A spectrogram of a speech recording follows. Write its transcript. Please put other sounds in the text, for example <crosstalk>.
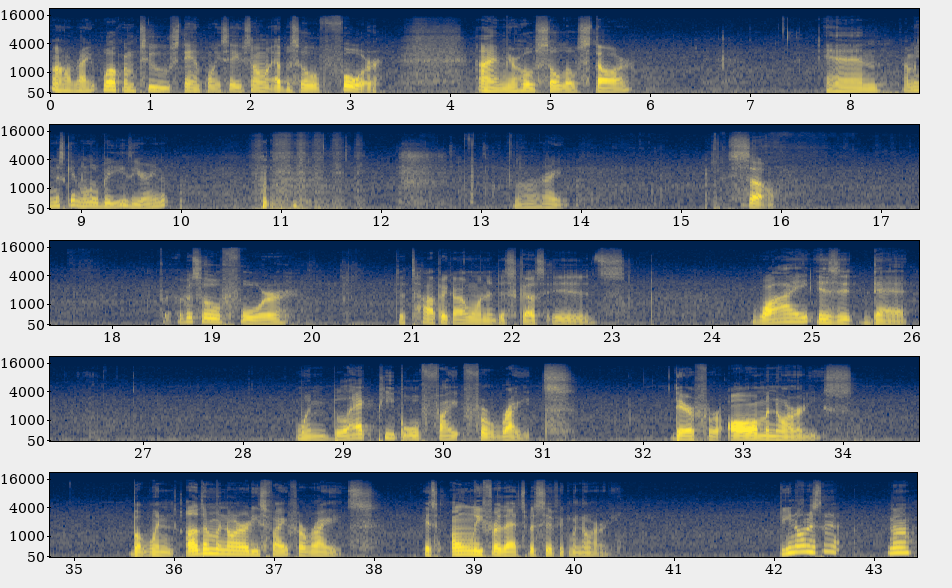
All right, welcome to Standpoint Safe Zone episode 4. I am your host, Solo Star. And I mean, it's getting a little bit easier, ain't it? <laughs> All right. So, for episode 4, the topic I want to discuss is why is it that when black people fight for rights, they're for all minorities. But when other minorities fight for rights, it's only for that specific minority. Do you notice that? No?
